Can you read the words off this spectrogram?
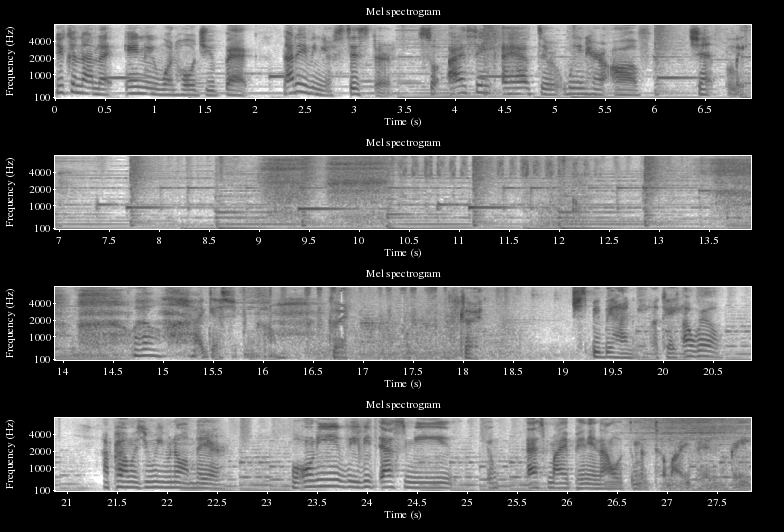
you cannot let anyone hold you back, not even your sister. So I think I have to wean her off gently. Well, I guess you can go. Good. Good. Be behind me, okay? I will. I promise you won't even know I'm there. Well, only if, he asks me, um, ask my opinion, I will tell my opinion, okay?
